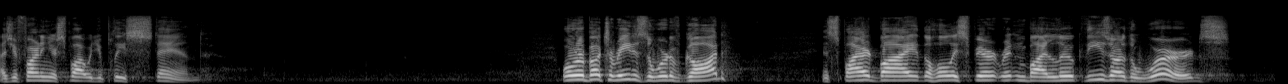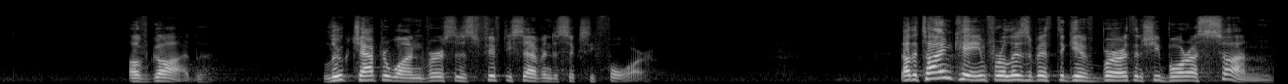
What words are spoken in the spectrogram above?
As you're finding your spot, would you please stand? What we're about to read is the Word of God, inspired by the Holy Spirit, written by Luke. These are the words of God. Luke chapter 1, verses 57 to 64. Now the time came for Elizabeth to give birth, and she bore a son.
